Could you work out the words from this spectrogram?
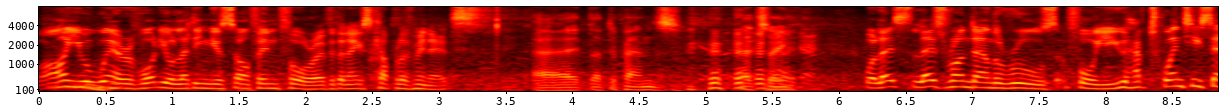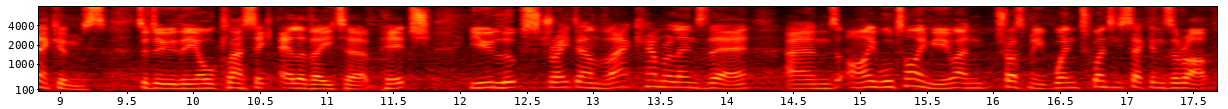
Are you aware of what you're letting yourself in for over the next couple of minutes? Uh, that depends. Let's see. Well, let's let's run down the rules for you. You have 20 seconds to do the old classic elevator pitch. You look straight down that camera lens there, and I will time you. And trust me, when 20 seconds are up,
